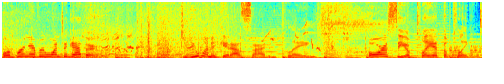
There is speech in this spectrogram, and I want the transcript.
or bring everyone together? Do you want to get outside and play or see a play at the plate?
